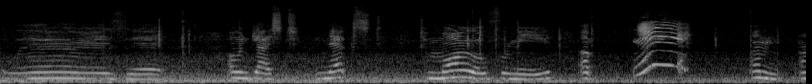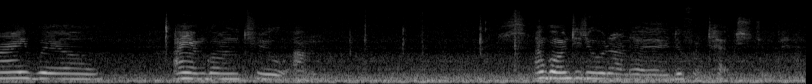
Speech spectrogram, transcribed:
Where is it? And guys, next tomorrow for me, um, um, I will, I am going to, um, I'm going to do it on a different texture pack.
